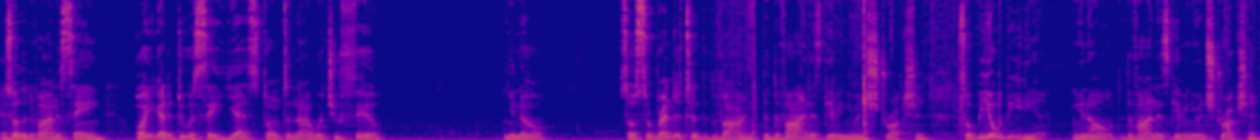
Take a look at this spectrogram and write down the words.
and so the divine is saying, all you got to do is say yes. Don't deny what you feel. You know? So surrender to the divine. The divine is giving you instruction. So be obedient. You know, the divine is giving you instruction.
